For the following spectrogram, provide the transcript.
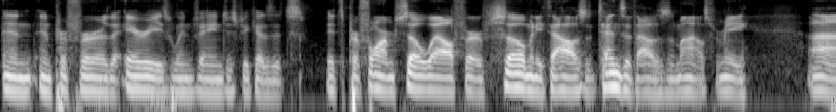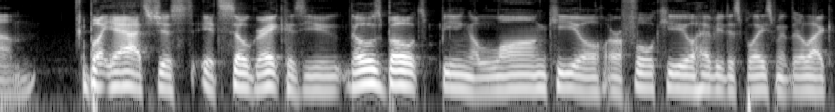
and and prefer the Aries wind vane just because it's it's performed so well for so many thousands, tens of thousands of miles for me. Um, but yeah, it's just it's so great because you those boats being a long keel or a full keel heavy displacement, they're like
